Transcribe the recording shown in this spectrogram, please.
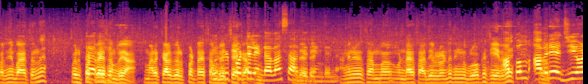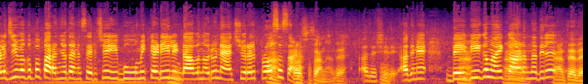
കുറഞ്ഞ ഭാഗത്തുനിന്ന് ഉൾപ്പെട്ട സംഭവം മഴക്കാലത്ത് ഉൾപ്പെട്ട സംഭവിച്ചേക്കാം അങ്ങനെ ഒരു സംഭവം ഉണ്ടാകാൻ സാധ്യതയുള്ളതുകൊണ്ട് നിങ്ങൾ ബ്ലോക്ക് ചെയ്യരുത്. അപ്പം അവർ ജിയോളജി വകുപ്പ് പറഞ്ഞതനുസരിച്ച് ഈ ഭൂമിക്കടിയിൽ ഉണ്ടാവുന്ന ഒരു നാച്ചുറൽ പ്രോസസ് ആണ്. പ്രോസസ് ആണ് അതെ. അതെ ശരി. അതിനെ ദൈവികമായി കാണുന്നതിൽ അതെ അതെ.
